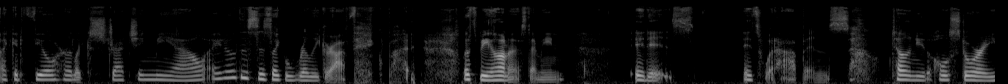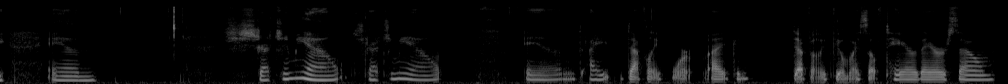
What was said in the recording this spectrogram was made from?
I could feel her like stretching me out. I know this is like really graphic, but let's be honest. I mean, it is. It's what happens. So I'm telling you the whole story. And she's stretching me out, stretching me out. And I definitely for I could definitely feel myself tear there. So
